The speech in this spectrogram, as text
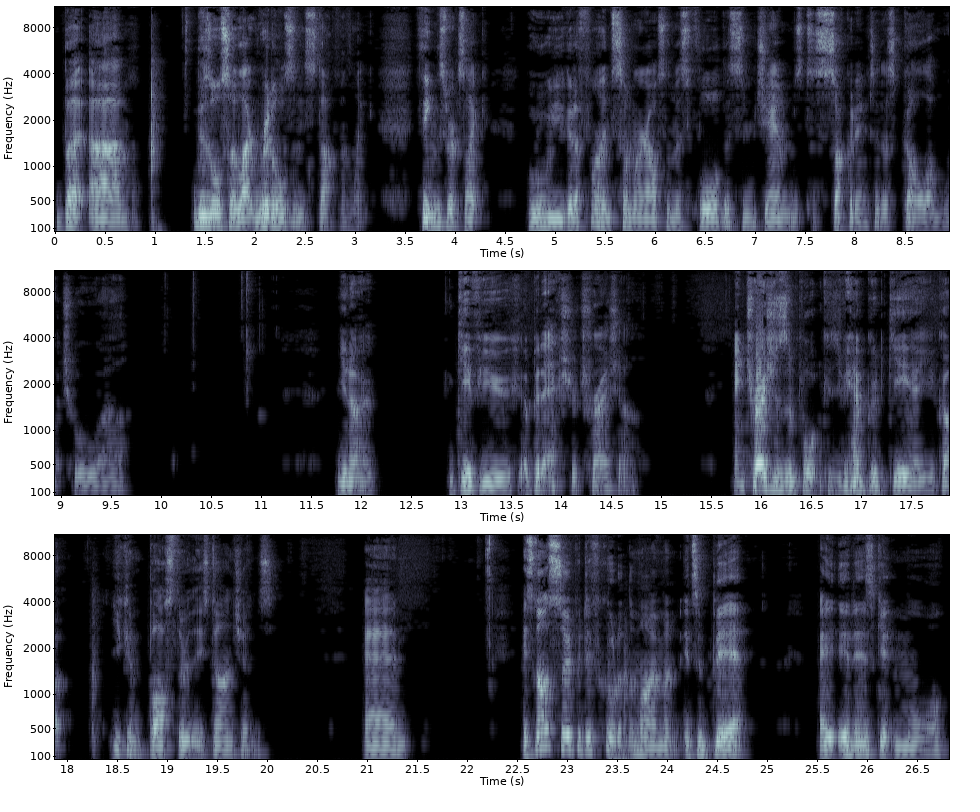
But um, there's also like riddles and stuff and like things where it's like, ooh, you got to find somewhere else on this floor. There's some gems to sock it into this golem, which will, uh, you know, give you a bit of extra treasure. And treasure is important because if you have good gear, you've got you can boss through these dungeons. And it's not super difficult at the moment. It's a bit. It is getting more.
